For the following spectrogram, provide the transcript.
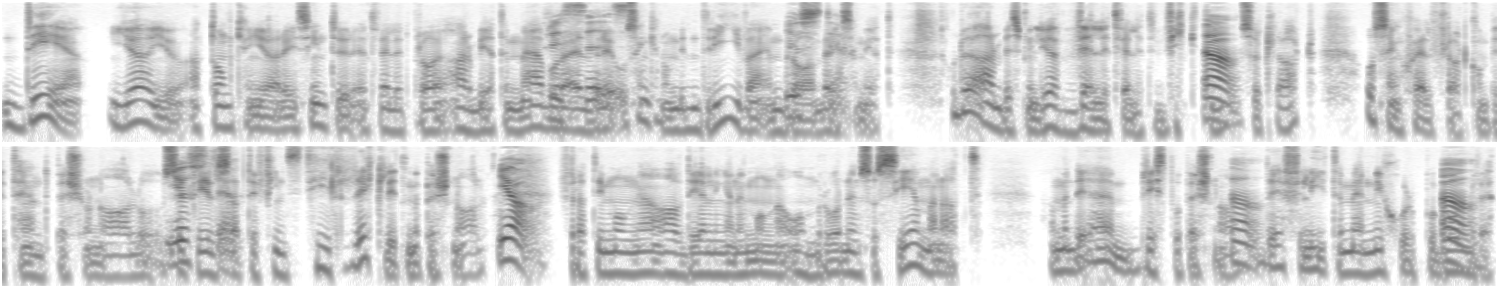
det gör ju att de kan göra i sin tur ett väldigt bra arbete med Precis. våra äldre och sen kan de bedriva en bra verksamhet. Och då är arbetsmiljö väldigt, väldigt viktigt ja. såklart. Och sen självklart kompetent personal och se till så att det finns tillräckligt med personal. Ja. För att i många avdelningar, i många områden så ser man att ja, men det är brist på personal. Ja. Det är för lite människor på golvet.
